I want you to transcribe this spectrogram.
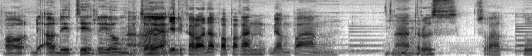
Oh di auditorium gitu Ah, ya? jadi kalau ada apa-apa kan gampang Nah Hmm. terus sewaktu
